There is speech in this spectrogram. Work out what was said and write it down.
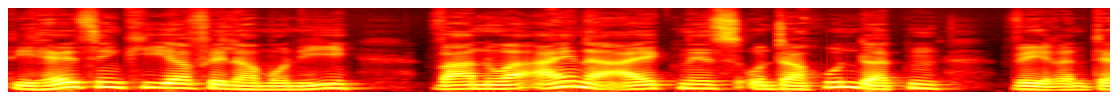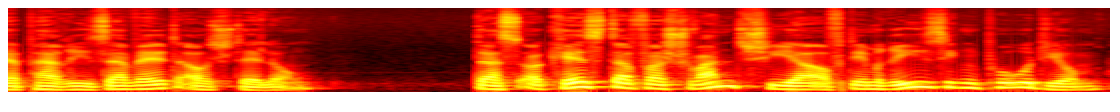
die Helsinkier Philharmonie war nur ein Ereignis unter Hunderten während der Pariser Weltausstellung. Das Orchester verschwand schier auf dem riesigen Podium.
